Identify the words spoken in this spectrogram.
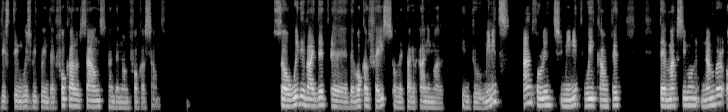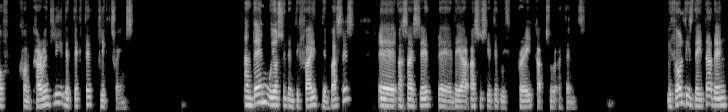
distinguish between the focal sounds and the non-focal sounds. So we divided uh, the vocal phase of the target animal into minutes. And for each minute, we counted the maximum number of concurrently detected click trains. And then we also identified the buzzes. Uh, as I said, uh, they are associated with prey capture attempts. With all this data, then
